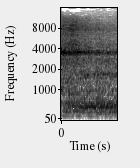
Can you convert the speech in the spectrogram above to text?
sin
